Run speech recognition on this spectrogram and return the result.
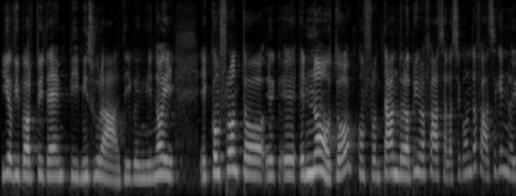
io vi porto i tempi misurati, quindi noi è, confronto, è, è noto, confrontando la prima fase alla seconda fase, che noi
